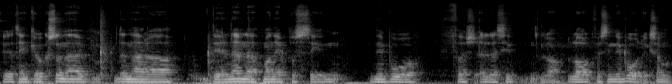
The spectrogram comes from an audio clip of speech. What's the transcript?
För jag tänker också när den här, det du nämner att man är på sin nivå, för, eller sin la- lag för sin nivå liksom.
